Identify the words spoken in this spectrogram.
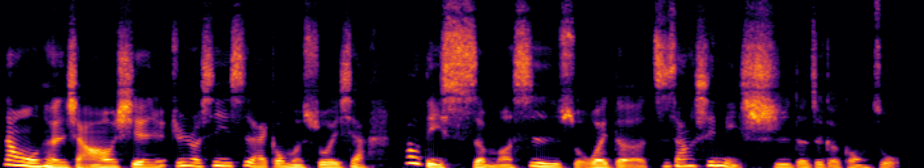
那我可能想要先君柔心理师来跟我们说一下，到底什么是所谓的智商心理师的这个工作？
